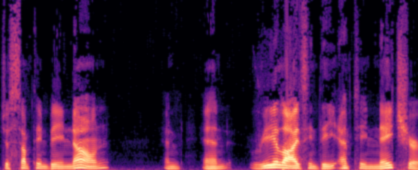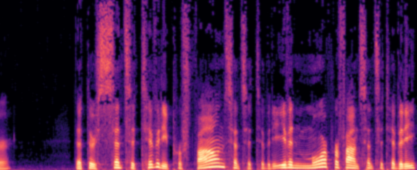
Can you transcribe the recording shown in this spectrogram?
just something being known, and and realizing the empty nature, that there's sensitivity, profound sensitivity, even more profound sensitivity,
